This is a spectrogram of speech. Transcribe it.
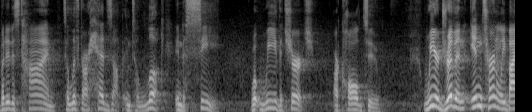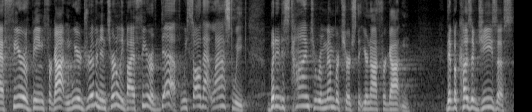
But it is time to lift our heads up and to look and to see what we, the church, are called to. We are driven internally by a fear of being forgotten. We are driven internally by a fear of death. We saw that last week. But it is time to remember, church, that you're not forgotten. That because of Jesus,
